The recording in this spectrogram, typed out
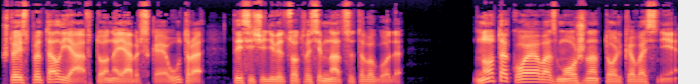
что испытал я в то ноябрьское утро 1918 года. Но такое возможно только во сне.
